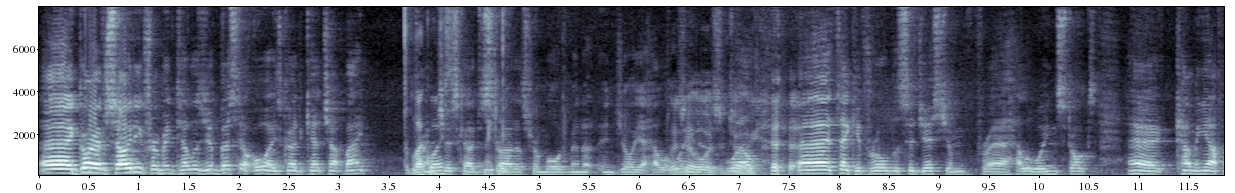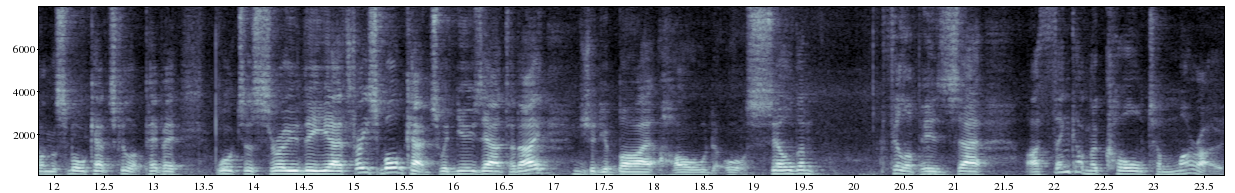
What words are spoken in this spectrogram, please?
Uh, Gaurav Sodhi from Intelligent Investor, always great to catch up, mate. Likewise. Francesco Thank De Stradis from Ord Minnett. Enjoy your Halloween Pleasure, as well. uh, thank you for all the suggestion for our Halloween stocks. Uh, coming up on the small caps, Philip Pepe walks us through the uh, three small caps with news out today. Should you buy, hold, or sell them? Philip is, uh, I think, on the call tomorrow,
